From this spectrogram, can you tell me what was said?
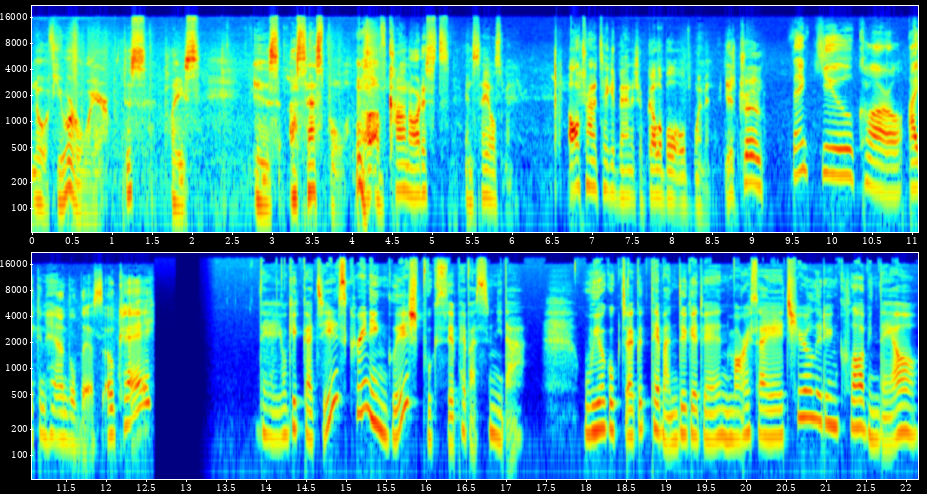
know if you're aware, but this place is a cesspool of con artists and salesmen, all trying to take advantage of gullible old women. It's true. Thank you, Carl. I can handle this, okay? 네, 여기까지 Screen English 복습해 봤습니다. 우여곡절 끝에 만들게 된 마르사의 cheerleading club인데요.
